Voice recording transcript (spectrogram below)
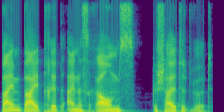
beim Beitritt eines Raums geschaltet wird.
